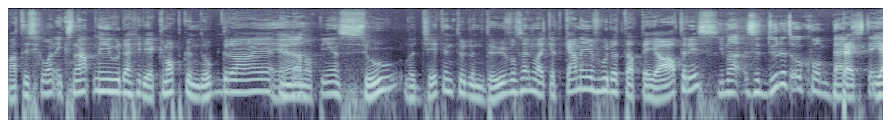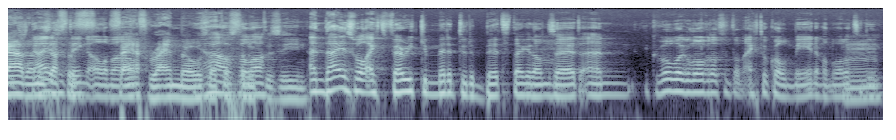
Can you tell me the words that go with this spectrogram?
Maar het is gewoon, ik snap niet hoe dat je die knop kunt opdraaien en dan opeens zo legit into de duivel zijn. Like, het kan even goed dat dat theater is. ja, maar ze doen het ook gewoon Back- backstage. ja, dan dat is dat het ding allemaal. vijf rando's Ja, dat is voilà. te zien. En dat is wel echt very committed to the bit dat je dan Mm. zei. En ik wil wel geloven dat ze het dan echt ook wel menen van wat ze Mm. doen.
